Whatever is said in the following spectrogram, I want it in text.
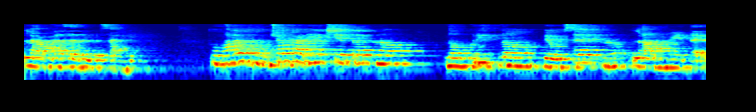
लाभाचा दिवस आहे. तुम्हाला तुमच्या कार्यक्षेत्रातनं नोकरीतनं व्यवसायातनं लाभ मिळत आहे.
